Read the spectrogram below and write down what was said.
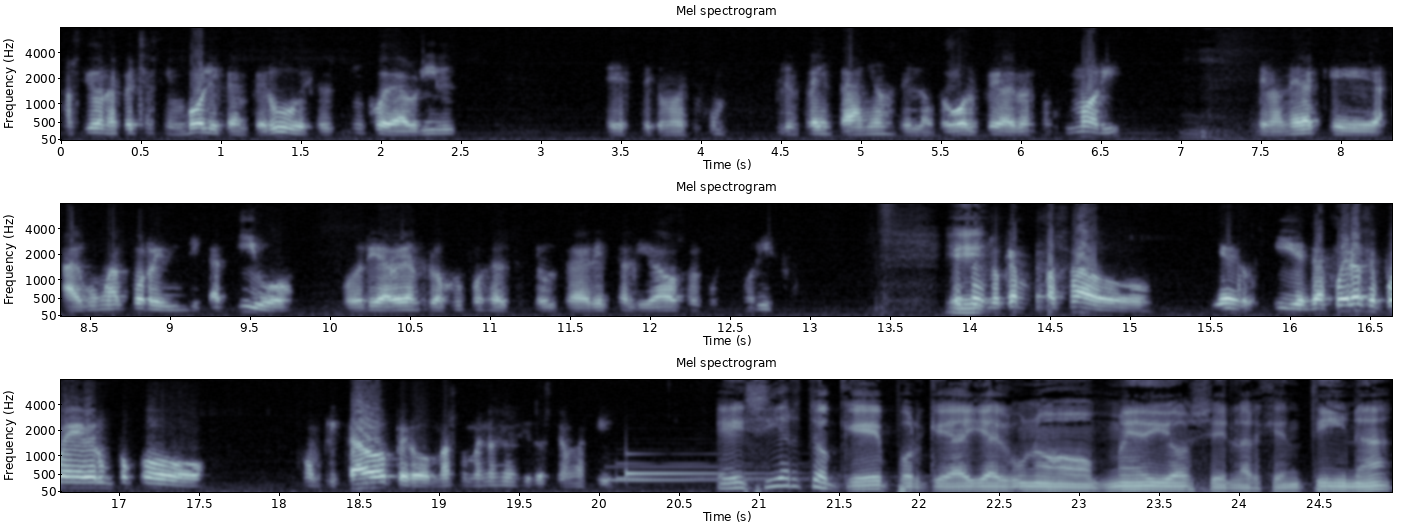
ha sido una fecha simbólica en Perú, es el 5 de abril, este, cuando se cumplen 30 años del autogolpe de Alberto Fujimori, de manera que algún acto reivindicativo podría haber entre los grupos de ultraderecha ligados al fujimorismo. Eso es eh, lo que ha pasado y desde afuera se puede ver un poco complicado, pero más o menos la situación así. Es cierto que, porque hay algunos medios en la Argentina,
